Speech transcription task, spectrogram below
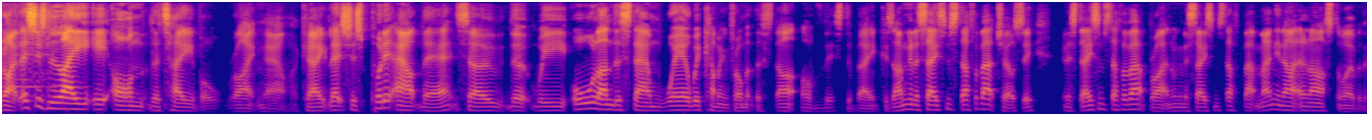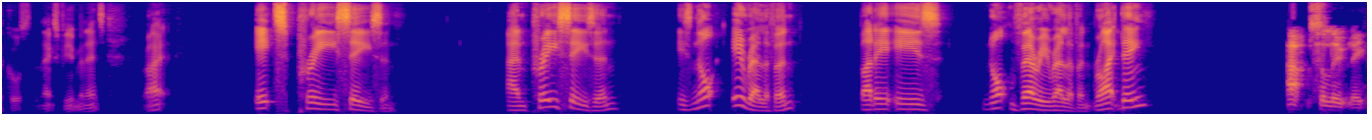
Right, let's just lay it on the table right now, okay? Let's just put it out there so that we all understand where we're coming from at the start of this debate. Because I'm going to say some stuff about Chelsea, I'm going to say some stuff about Brighton, I'm going to say some stuff about Man United and Arsenal over the course of the next few minutes, right? It's pre season. And pre season is not irrelevant, but it is not very relevant, right, Dean? Absolutely,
